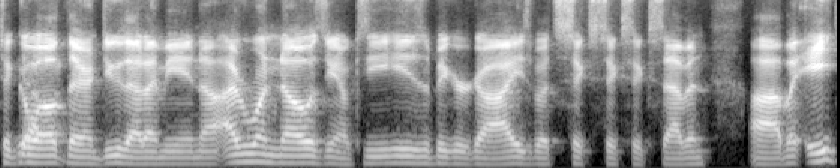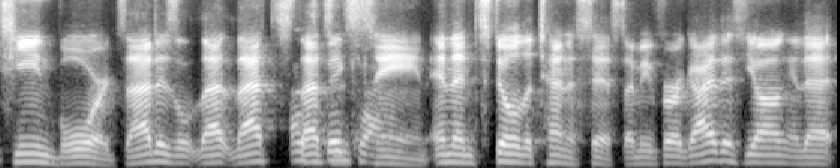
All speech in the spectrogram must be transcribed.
to go yeah. out there and do that. I mean, uh, everyone knows, you know, because he, he's a bigger guy. He's about six, six, six, seven. Uh, but 18 boards. That is that that's that's, that's insane. Time. And then still the 10 assists. I mean, for a guy this young and that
